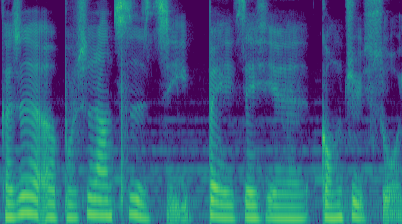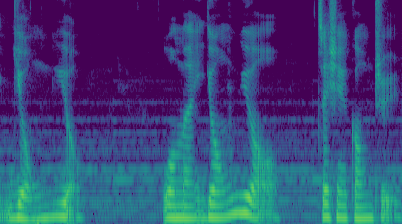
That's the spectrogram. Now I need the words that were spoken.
可是，而不是让自己被这些工具所拥有。我们拥有这些工具，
